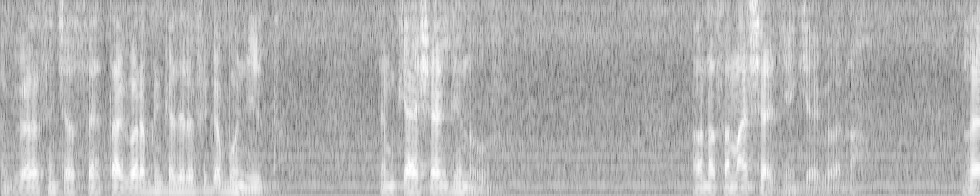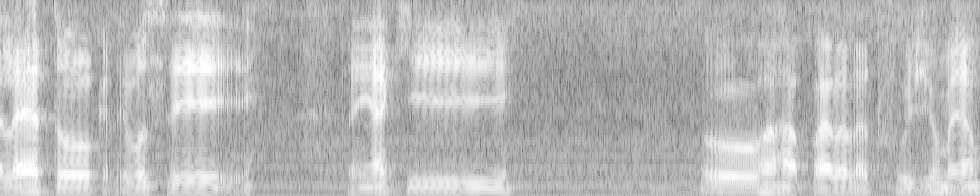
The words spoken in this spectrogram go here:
Agora se a gente acertar agora a brincadeira fica bonita. Temos que achar ele de novo. Olha a nossa machadinha aqui agora. Leleto, cadê você? Vem aqui. Porra, rapaz, Leleto fugiu mesmo.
